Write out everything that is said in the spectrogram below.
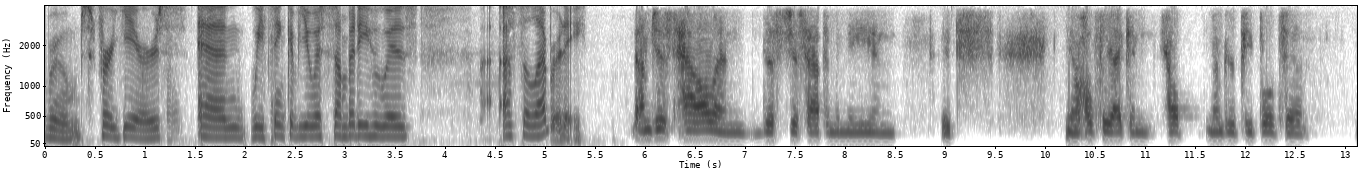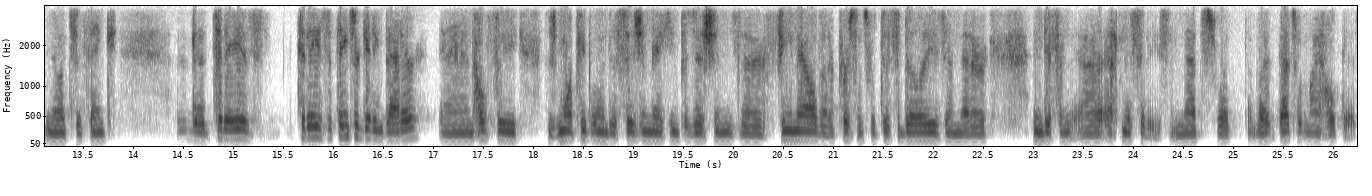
rooms for years, and we think of you as somebody who is a celebrity. I'm just Hal, and this just happened to me, and it's you know hopefully I can help younger people to you know to think that today is today's things are getting better, and hopefully there's more people in decision making positions that are female, that are persons with disabilities, and that are in different uh, ethnicities. And that's what that's what my hope is.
